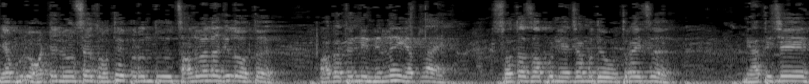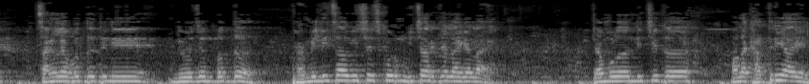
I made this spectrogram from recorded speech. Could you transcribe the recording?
यापूर्वी हॉटेल व्यवसायात होते परंतु चालवायला दिलं होतं आता त्यांनी निर्णय घेतला आहे. स्वतःच आपण याच्यामध्ये उतरायचं. आणि अतिशय चांगल्या पद्धतीने नियोजनबद्ध फॅमिलीचा विशेष करून विचार केला गेला आहे त्यामुळं निश्चित मला खात्री आहे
